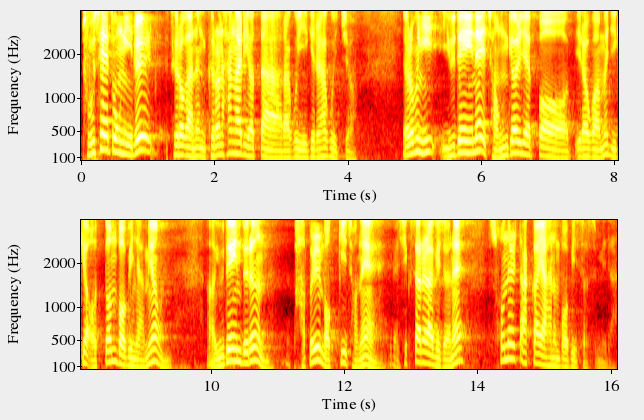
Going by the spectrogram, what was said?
두세 동이를 들어가는 그런 항아리였다라고 얘기를 하고 있죠. 여러분 이 유대인의 정결 예법이라고 하면 이게 어떤 법이냐면 아, 유대인들은 밥을 먹기 전에 그러니까 식사를 하기 전에 손을 닦아야 하는 법이 있었습니다.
